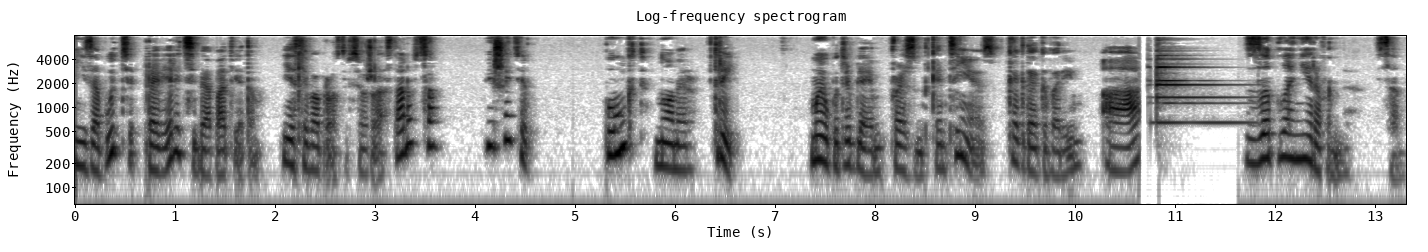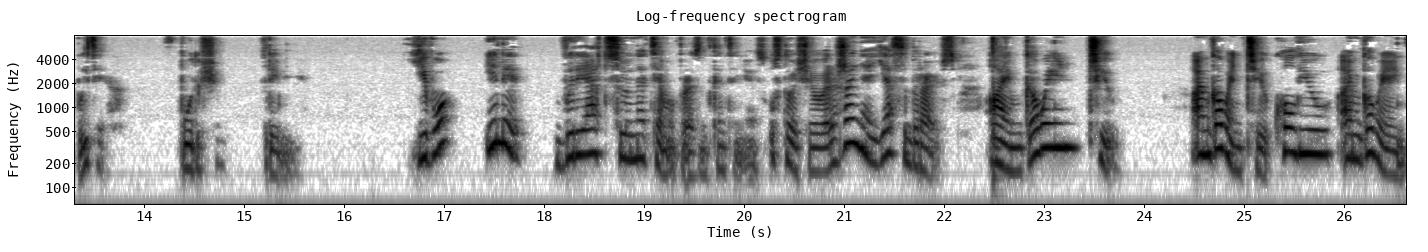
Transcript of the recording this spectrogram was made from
не забудьте проверить себя по ответам. Если вопросы все же останутся, пишите. Пункт номер 3. Мы употребляем present continuous, когда говорим о запланированных событиях в будущем времени. Его или вариацию на тему present continuous. Устойчивое выражение «я собираюсь». I'm going to. I'm going to call you. I'm going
